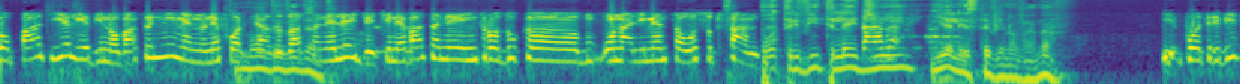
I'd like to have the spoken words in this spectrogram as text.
dopat, el e vinovat, că nimeni nu ne forțează, doar să ne lege, cineva să ne introducă un aliment sau o substanță. Potrivit legii, Dar, el este vinovat, da potrivit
